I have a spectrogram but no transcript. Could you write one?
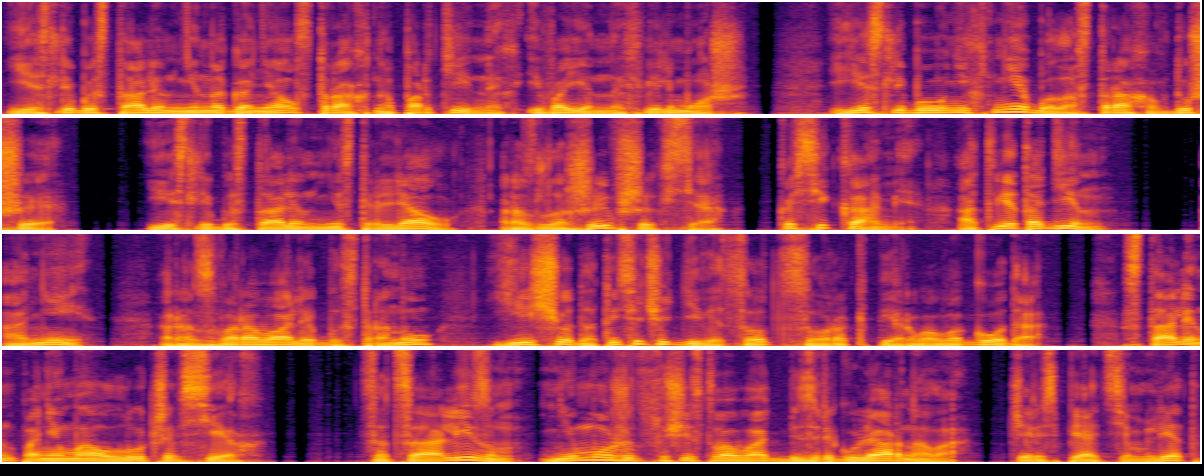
если бы Сталин не нагонял страх на партийных и военных вельмож? Если бы у них не было страха в душе? Если бы Сталин не стрелял разложившихся косяками? Ответ один. Они разворовали бы страну еще до 1941 года. Сталин понимал лучше всех. Социализм не может существовать без регулярного, через 5-7 лет,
